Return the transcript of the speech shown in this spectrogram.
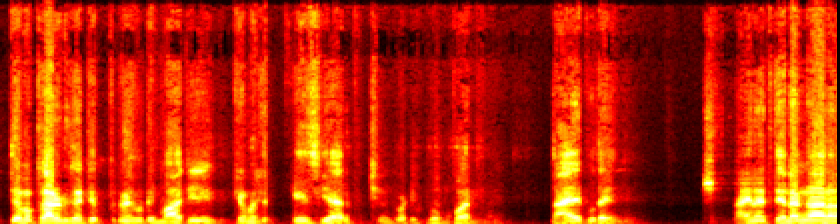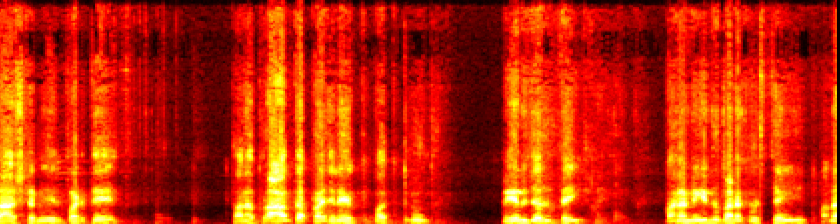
ఉద్యమకారుడిగా చెప్తున్నటువంటి మాజీ ముఖ్యమంత్రి కేసీఆర్ ఇచ్చినటువంటి గొప్ప నాయకుడైంది ఆయన తెలంగాణ రాష్ట్రం ఏర్పడితే మన ప్రాంత ప్రజల యొక్క బతుకులు మేలు జరుగుతాయి. మన నీళ్ళు మనకు వస్తాయి. మన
